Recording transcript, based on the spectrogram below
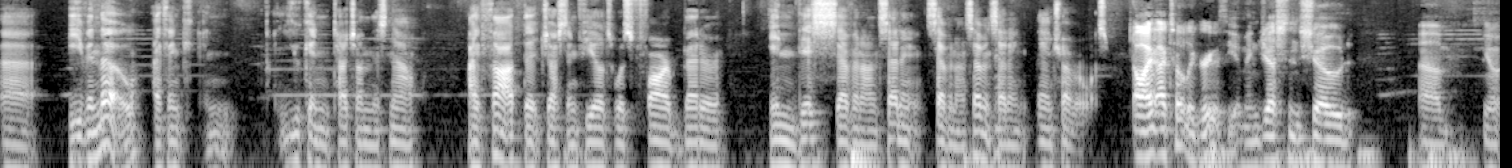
uh, even though I think, and you can touch on this now, I thought that Justin Fields was far better in this seven on setting, seven on seven setting than Trevor was. Oh, I, I totally agree with you. I mean, Justin showed, um, you know,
